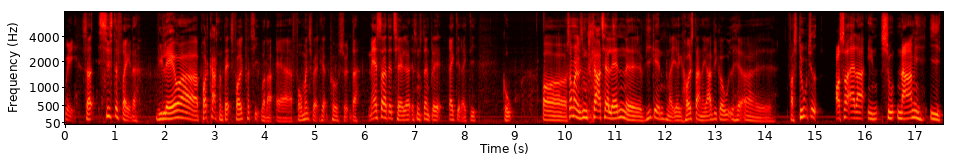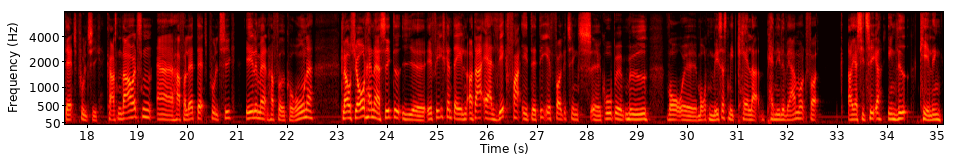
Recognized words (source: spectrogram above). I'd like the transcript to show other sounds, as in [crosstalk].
Okay, så sidste fredag, vi laver podcast om Dansk Folkeparti, hvor der er formandsvalg her på søndag. Masser af detaljer. Jeg synes, den blev rigtig, rigtig god. Og så er man jo ligesom klar til at lande øh, weekenden, og Erik Holstein og jeg, vi går ud her øh, fra studiet. Og så er der en tsunami i dansk politik. Carsten Lauritsen er, har forladt dansk politik. Ellemann har fået corona. Claus Hjort, han er sigtet i øh, FE-skandalen, og der er læk fra et øh, DF-folketingsgruppemøde, øh, hvor øh, Morten Messerschmidt kalder Pernille Vermund for, og jeg citerer, en led kælling.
